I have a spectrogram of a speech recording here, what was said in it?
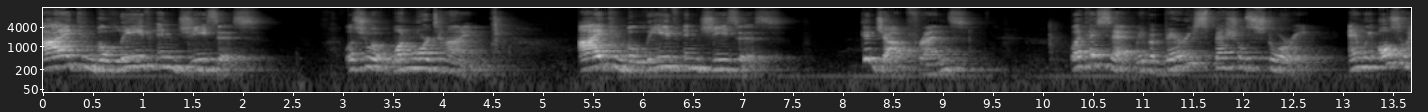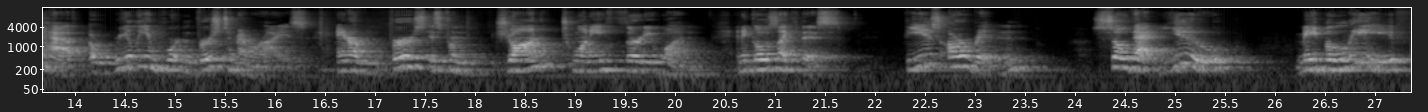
I can believe in Jesus. Let's do it one more time. I can believe in Jesus. Good job, friends. Like I said, we have a very special story, and we also have a really important verse to memorize. And our verse is from John 20, 31. And it goes like this These are written so that you may believe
